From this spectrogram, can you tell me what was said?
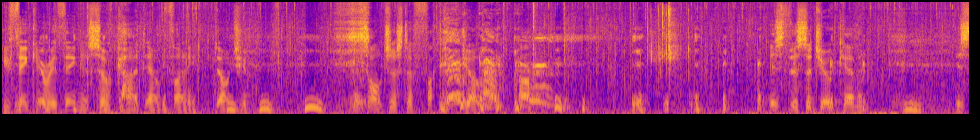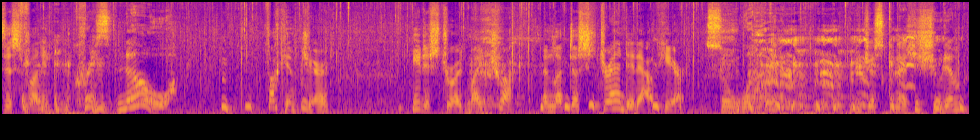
You think everything is so goddamn funny, don't you? It's all just a fucking joke, huh? Is this a joke, Kevin? Is this funny? Chris, no! Fuck him, Jarred. He destroyed my truck and left us stranded out here. So what? You're just gonna shoot him?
